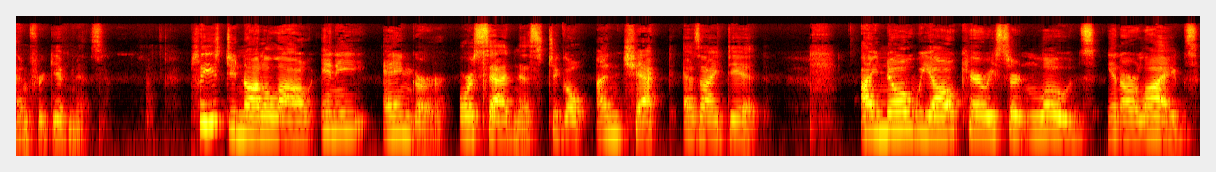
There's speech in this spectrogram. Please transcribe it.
and forgiveness. Please do not allow any anger or sadness to go unchecked as I did. I know we all carry certain loads in our lives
